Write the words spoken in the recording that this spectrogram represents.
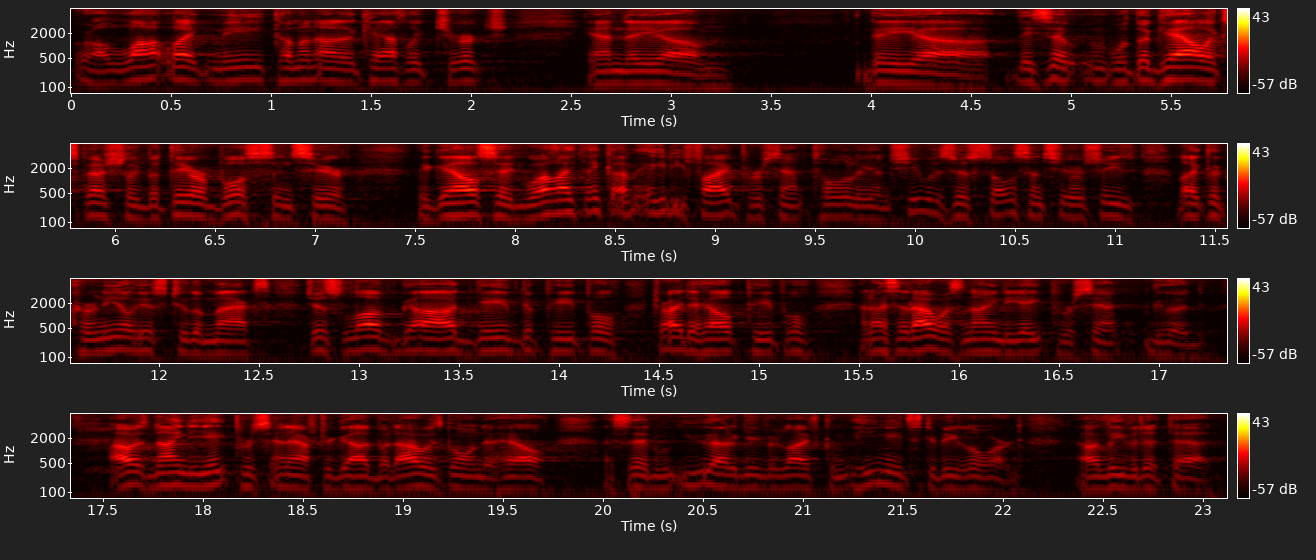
were a lot like me coming out of the Catholic Church. And they. Um, they, uh, they said, well, the gal especially, but they are both sincere. The gal said, Well, I think I'm 85% totally. And she was just so sincere. She's like a Cornelius to the max. Just loved God, gave to people, tried to help people. And I said, I was 98% good. I was 98% after God, but I was going to hell. I said, You got to give your life. He needs to be Lord. I'll leave it at that.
